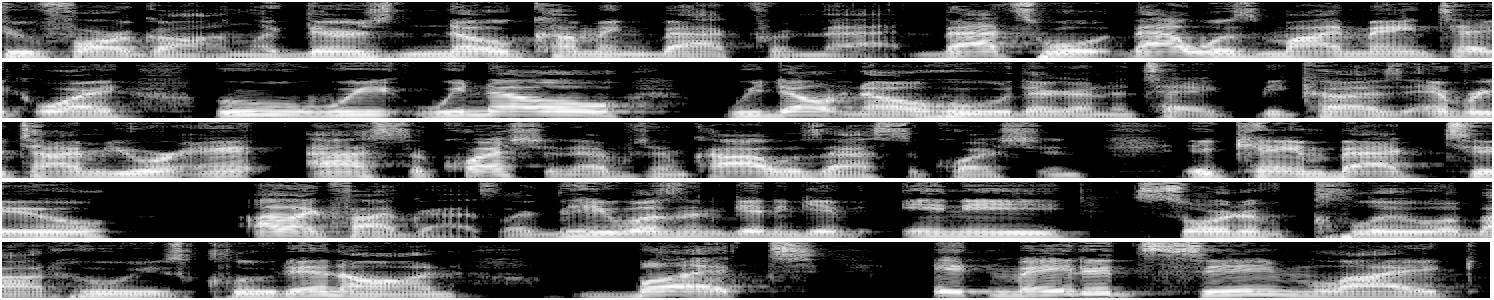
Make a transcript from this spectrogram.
too far gone. Like there's no coming back from that. That's what that was my main takeaway. Who we we know we don't know who they're going to take because every time you were a- asked a question, every time Kyle was asked a question, it came back to I like five guys. Like he wasn't going to give any sort of clue about who he's clued in on, but it made it seem like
